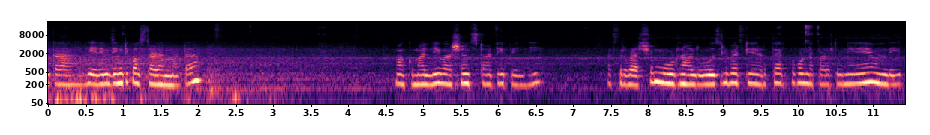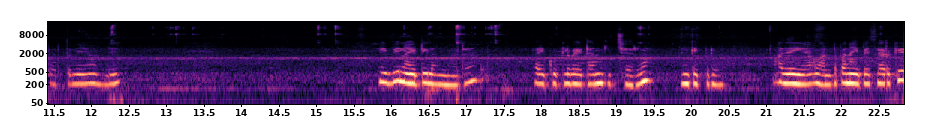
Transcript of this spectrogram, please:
ఇంకా ఎనిమిదింటికి వస్తాడనమాట మాకు మళ్ళీ వర్షం స్టార్ట్ అయిపోయింది. అసలు వర్షం మూడు నాలుగు రోజులు బట్టి ఎడతెరపకుండా పడుతూనే ఉంది పడుతూనే ఉంది. ఇవి నైటీలు అనమాట పై కుట్లు వేయటానికి ఇచ్చారు. ఇంక ఇప్పుడు అదే వంట పని అయిపోయేసరికి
